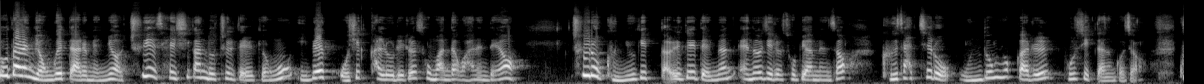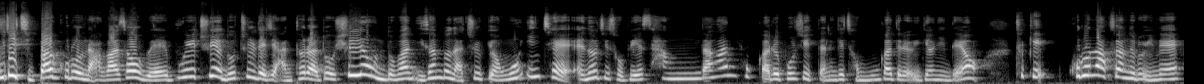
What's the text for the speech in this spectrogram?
또 다른 연구에 따르면요. 추위에 3시간 노출될 경우 250칼로리를 소모한다고 하는데요. 추위로 근육이 떨게 되면 에너지를 소비하면서 그 자체로 운동 효과를 볼 수 있다는 거죠. 굳이 집 밖으로 나가서 외부의 추위에 노출되지 않더라도 실내 온도만 2, 3도 낮출 경우 인체 에너지 소비에 상당한 효과를 볼 수 있다는 게 전문가들의 의견인데요. 특히 코로나 확산으로 인해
